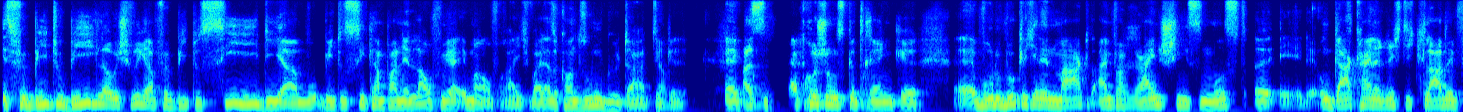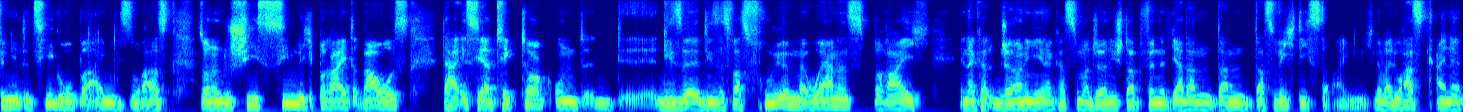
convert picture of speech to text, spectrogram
ist für B2B, glaube ich, schwieriger. Für B2C, die ja, B2C-Kampagnen laufen ja immer auf Reichweite, also Konsumgüterartikel. Ja äh, also, Erfrischungsgetränke, äh, wo du wirklich in den Markt einfach reinschießen musst äh, und gar keine richtig klar definierte Zielgruppe eigentlich so hast, sondern du schießt ziemlich breit raus. Da ist ja TikTok und diese, dieses, was früh im Awareness-Bereich in der Journey, in der Customer Journey stattfindet, ja dann, dann das Wichtigste eigentlich, ne? weil du hast keine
